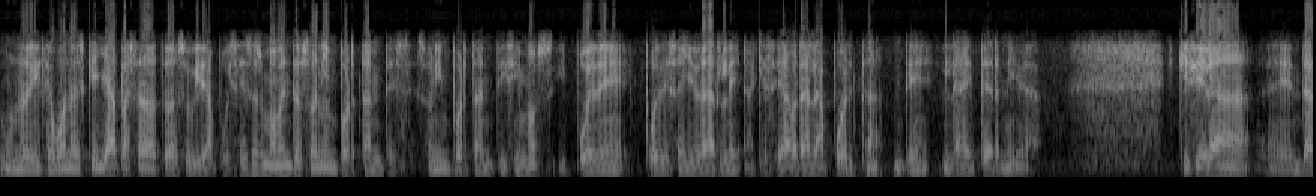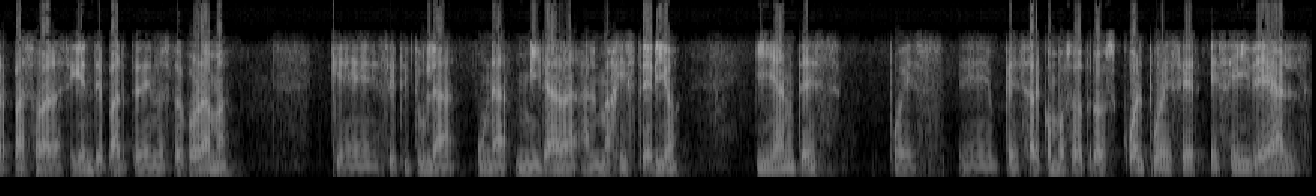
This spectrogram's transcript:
uno dice, bueno, es que ya ha pasado toda su vida. Pues esos momentos son importantes, son importantísimos y puede, puedes ayudarle a que se abra la puerta de la eternidad. Quisiera eh, dar paso a la siguiente parte de nuestro programa, que se titula Una mirada al magisterio, y antes, pues, eh, pensar con vosotros cuál puede ser ese ideal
